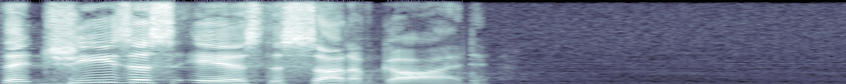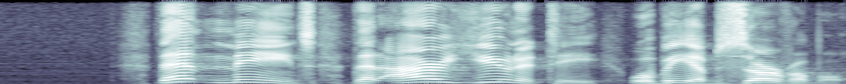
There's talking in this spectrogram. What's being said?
that Jesus is the Son of God. That means that our unity will be observable.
